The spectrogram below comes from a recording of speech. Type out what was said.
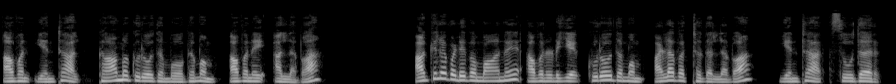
அவன் என்றால் காமகுரோத மோகமும் அவனை அல்லவா? அகில வடிவமான அவனுடைய குரோதமும் அளவற்றதல்லவா? என்றார் சூதர்.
